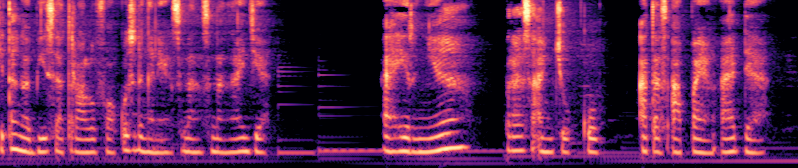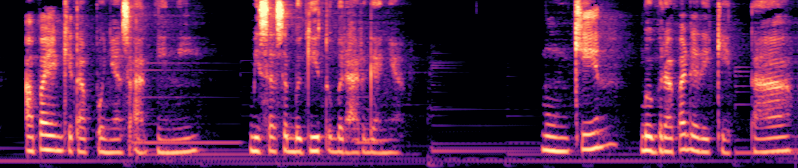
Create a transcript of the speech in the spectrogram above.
kita nggak bisa terlalu fokus dengan yang senang-senang aja. Akhirnya, perasaan cukup atas apa yang ada, apa yang kita punya saat ini, bisa sebegitu berharganya. Mungkin beberapa dari kita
